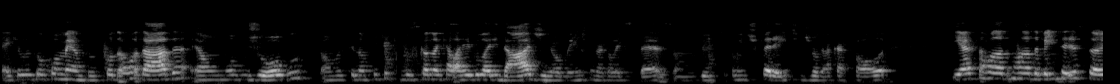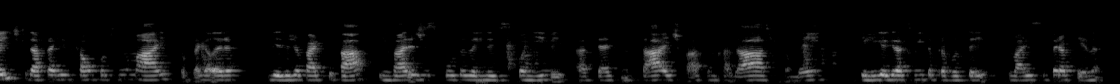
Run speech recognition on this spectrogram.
é aquilo que eu comento, toda rodada é um novo jogo, então você não fica buscando aquela regularidade realmente no Cartola Express, é um jeito totalmente diferente de jogar cartola. E essa rodada é uma rodada bem interessante, que dá para arriscar um pouquinho mais, então para a galera que deseja participar, tem várias disputas ainda disponíveis, acessem o site, façam um cadastro também, tem liga gratuita para vocês, que vale super a pena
